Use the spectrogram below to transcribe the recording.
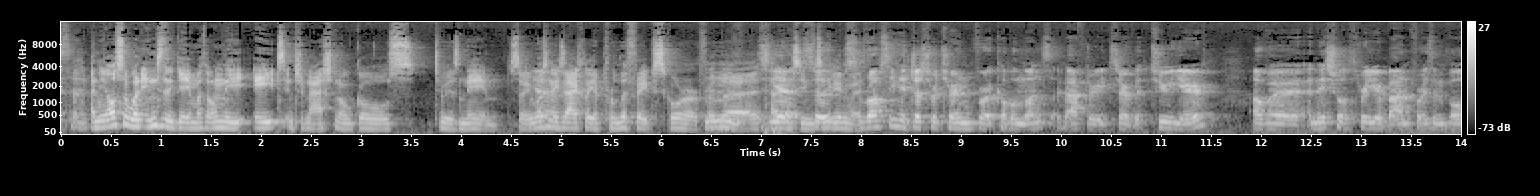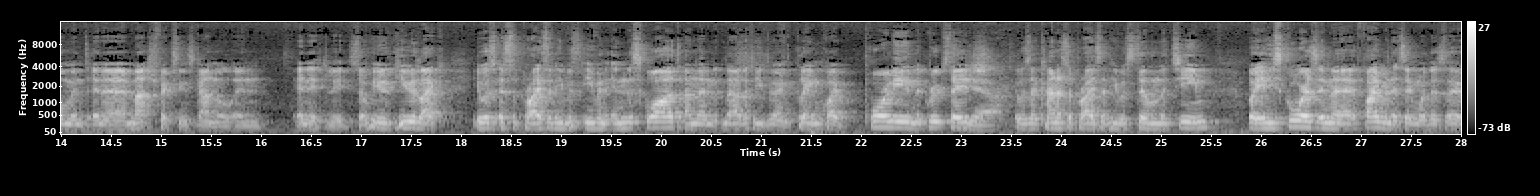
And he also went into the game with only eight international goals to his name. So he wasn't exactly a prolific scorer for the Italian Mm. yeah. team So to begin with. Rossi had just returned for a couple of months after he'd served a two-year of an initial three-year ban for his involvement in a match-fixing scandal in in Italy. So he he was like it was a surprise that he was even in the squad, and then now that he's playing quite poorly in the group stage, Yeah. it was a kind of surprise that he was still in the team. But yeah, he scores in the five minutes in where there's a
